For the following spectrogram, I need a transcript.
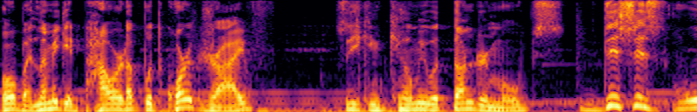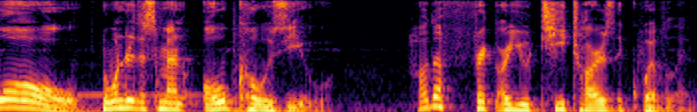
Oh, but let me get powered up with Quark Drive so you can kill me with thunder moves. This is, whoa. No wonder this man OHKOs you. How the frick are you T-Tar's equivalent?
